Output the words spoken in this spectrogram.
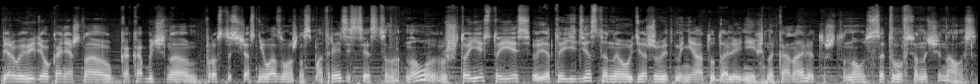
Первое видео, конечно, как обычно, просто сейчас невозможно смотреть, естественно. Но что есть, то есть. Это единственное удерживает меня от удаления их на канале, то что, ну, с этого все начиналось.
